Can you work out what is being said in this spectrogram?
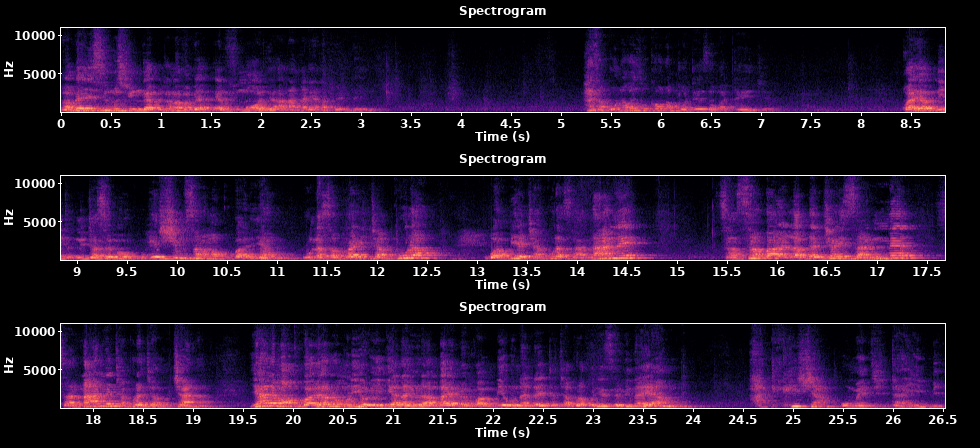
naambia hii simu shilingi ngapi? Tena anamwambia elfu moja, anaangalia na pembeni. Sasa unaweza ukawa unapoteza wateja. Kwa hiyo nita, nitasema huku, heshimu sana makubaliano. Una supply chakula, waambie chakula saa nane, saa saba labda chai saa nne, saa nane chakula cha mchana. Yale makubaliano mlioingia na yule ambaye amekwambia unaleta chakula kwenye semina yangu, hakikisha umejitahidi,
